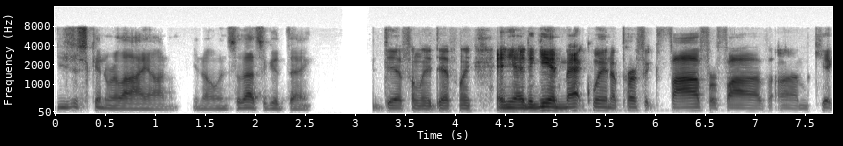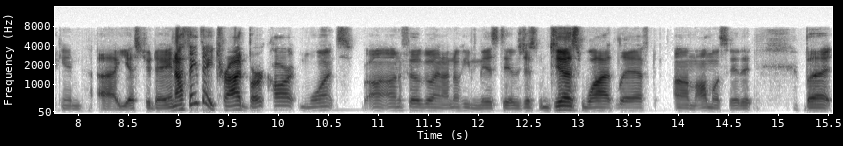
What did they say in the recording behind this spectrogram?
you just can rely on them, you know, and so that's a good thing. Definitely, definitely. And yeah, and again, Matt Quinn, a perfect five for five um, kicking uh, yesterday. And I think they tried Burkhart once on, a field goal, and I know he missed it. It was just just wide left, um, almost hit it. But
